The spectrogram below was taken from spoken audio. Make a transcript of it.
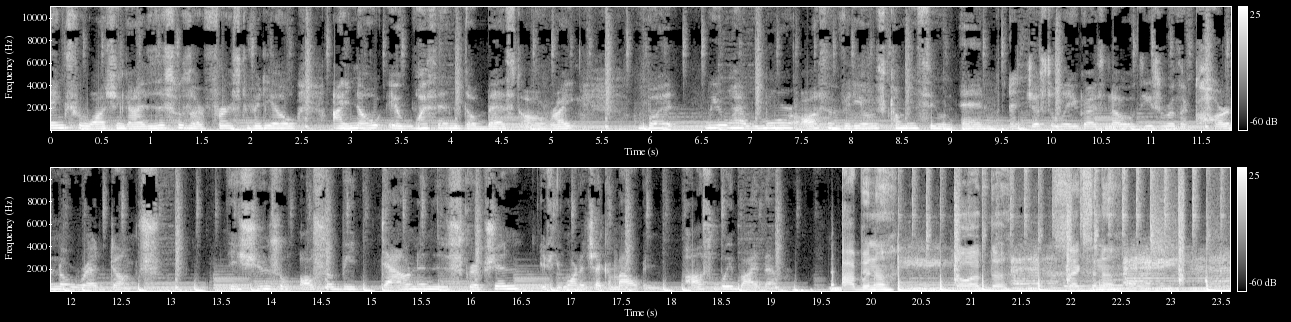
Thanks for watching guys. This was our first video. I know it wasn't the best all right but we will have more awesome videos coming soon. And and just to let you guys know these were the cardinal red dunks. These shoes will also be down in the description if you want to check them out and possibly buy them. I've been a throw up the sex in a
